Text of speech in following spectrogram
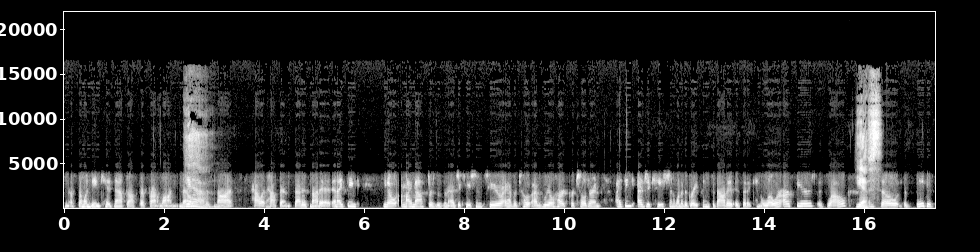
you know, someone being kidnapped off their front lawn. No, yeah. that is not how it happens. That is not it. And I think, you know, my master's is in education too. I have a, to- a real heart for children. I think education, one of the great things about it is that it can lower our fears as well. Yes. And so the biggest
